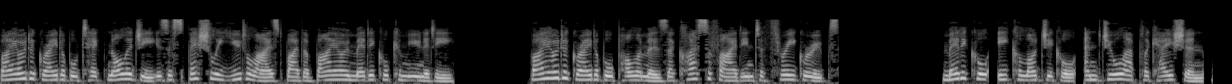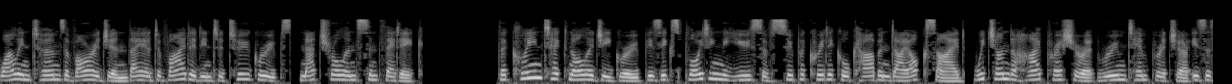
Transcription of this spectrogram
Biodegradable technology is especially utilized by the biomedical community. Biodegradable polymers are classified into three groups medical, ecological, and dual application, while in terms of origin they are divided into two groups, natural and synthetic. The clean technology group is exploiting the use of supercritical carbon dioxide, which under high pressure at room temperature is a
